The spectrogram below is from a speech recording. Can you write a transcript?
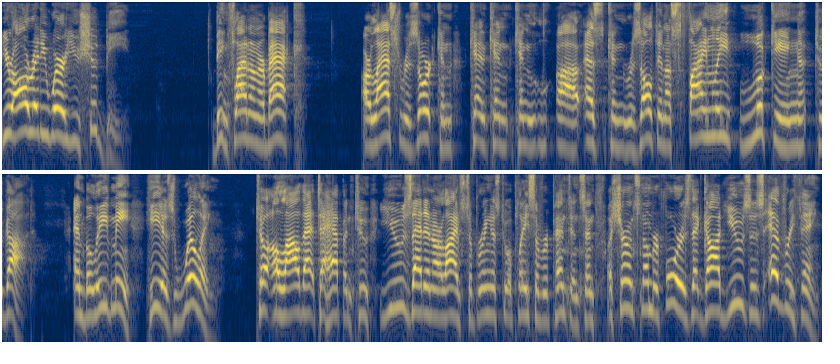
You're already where you should be being flat on our back, our last resort can can can can uh, as can result in us finally looking to God. And believe me, He is willing to allow that to happen, to use that in our lives to bring us to a place of repentance. And assurance number four is that God uses everything.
